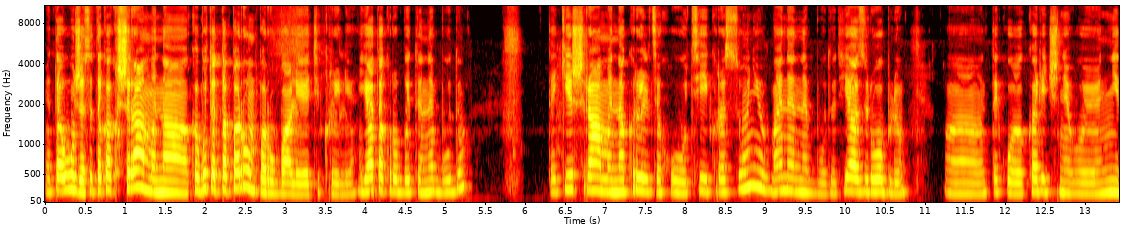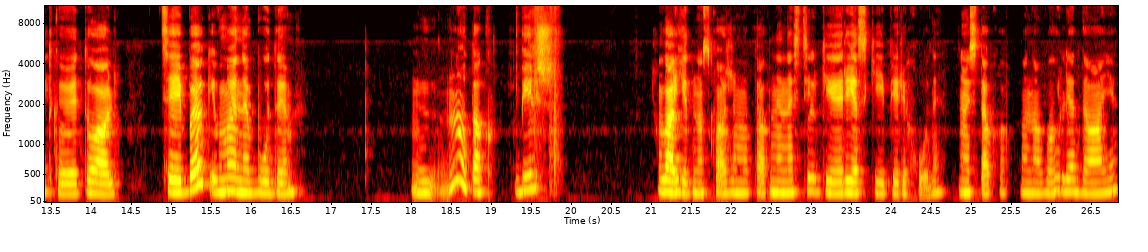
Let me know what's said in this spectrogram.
Это ужас. Это как шрамы на... Как будто топором порубали эти крылья. Я так робити не буду. Такі шрами на крильцях у цій красуні в мене не будуть. Я зроблю е, такою коричневою ниткою етуаль цей бек, і в мене буде, ну так, більш лагідно, скажімо так, не настільки різкі переходи. Ось так вона виглядає.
